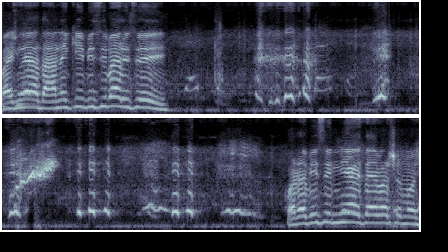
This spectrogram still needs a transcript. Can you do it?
বাগিনা দানি কি বেশি বার হইছে কটা বেশি নিয়ে আইতে এবার সময়।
